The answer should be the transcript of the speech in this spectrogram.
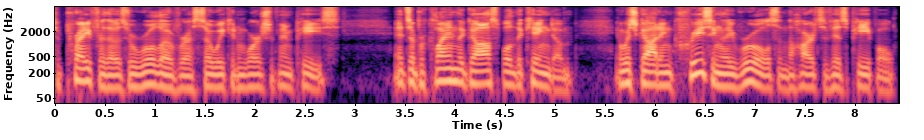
to pray for those who rule over us so we can worship in peace, and to proclaim the gospel of the kingdom, in which God increasingly rules in the hearts of his people.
